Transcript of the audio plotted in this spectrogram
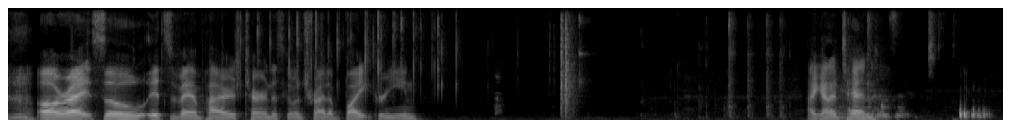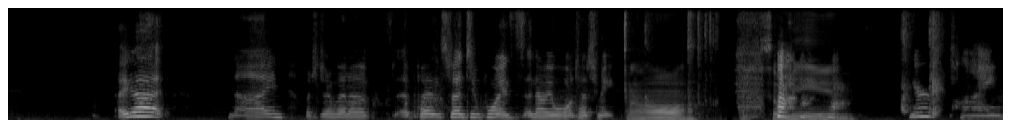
All right, so it's vampire's turn. It's gonna try to bite Green. I got a ten. I got nine, which I'm gonna spend two points, and now he won't touch me. Oh, so mean. You're fine.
